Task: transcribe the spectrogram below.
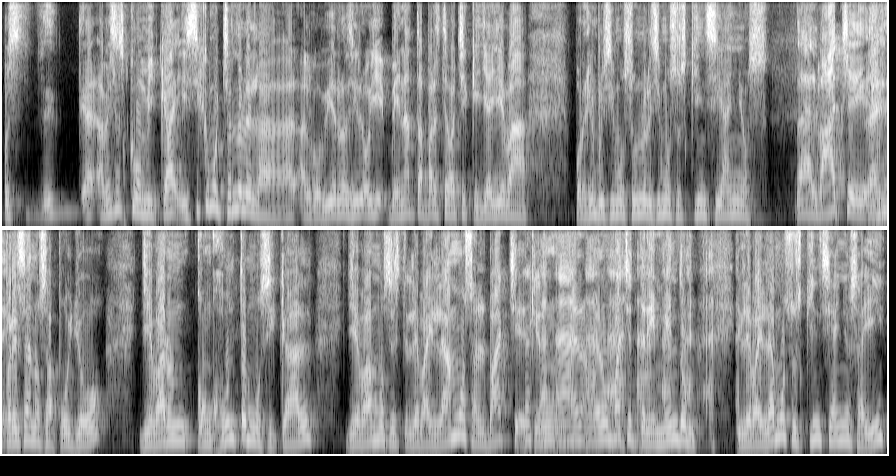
pues eh, a veces cómica y sí como echándole al gobierno decir, oye, ven a tapar este bache que ya lleva, por ejemplo, hicimos uno, le hicimos sus 15 años. Al bache. La empresa nos apoyó, llevaron conjunto musical, llevamos, este, le bailamos al bache, que era un, bache tremendo, y le bailamos sus 15 años ahí.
